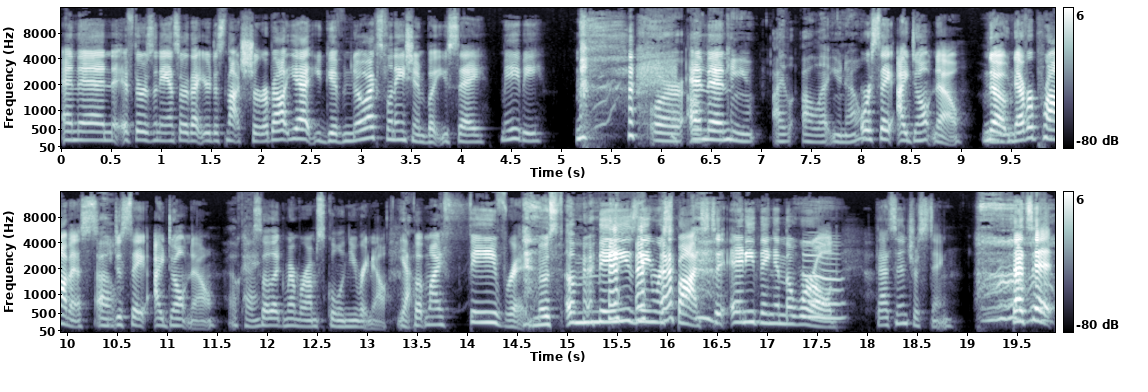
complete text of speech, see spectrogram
And then if there's an answer that you're just not sure about yet, you give no explanation, but you say, maybe. Or and I'll- then, you? I, I'll let you know. or say, I don't know. No, Mhm. never promise. Oh. You just say, I don't know. okay. So, like, remember, I'm schooling you right now. Yeah. But my favorite, most amazing response to anything in the world, that's interesting. That's it.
